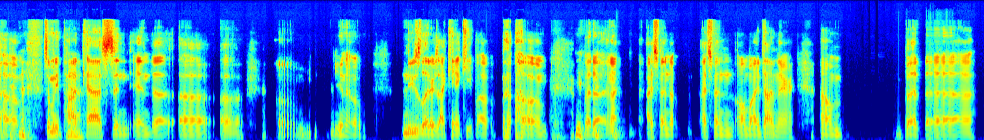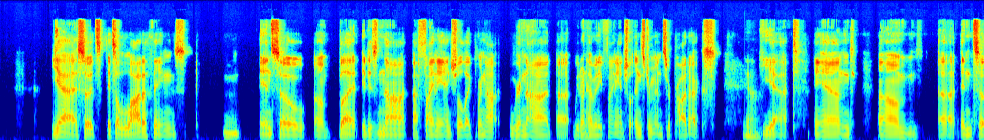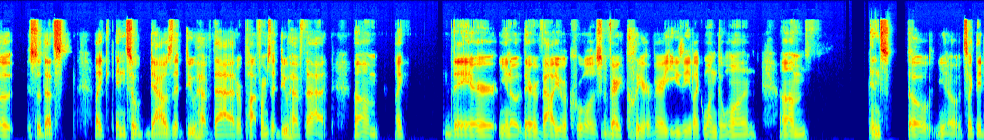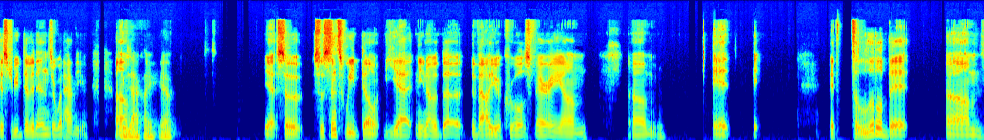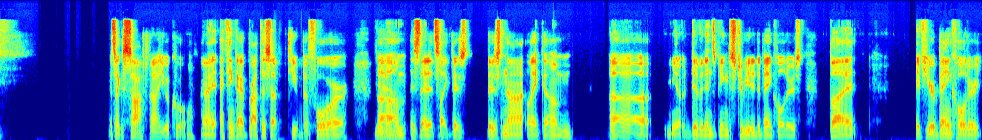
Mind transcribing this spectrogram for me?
um so many podcasts and and uh uh uh um you know newsletters i can't keep up um but uh and i i spend i spend all my time there um but uh yeah so it's it's a lot of things Mm, and so um but it is not a financial like we're not we're not uh we don't have any financial instruments or products yeah. yet and um uh and so so that's like and so DAOs that do have that or platforms that do have that um their you know their value accrual is very clear very easy like one to one um and so you know it's like they distribute dividends or what have you um exactly yeah. Yeah, so so since we don't yet, you know, the the value accrual is very um um it it it's a little bit um it's like a soft value accrual. And I, I think I brought this up to you before, yeah um, is that it's like there's there's not like um uh you know dividends being distributed to bank holders, but if you're a bank holder,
